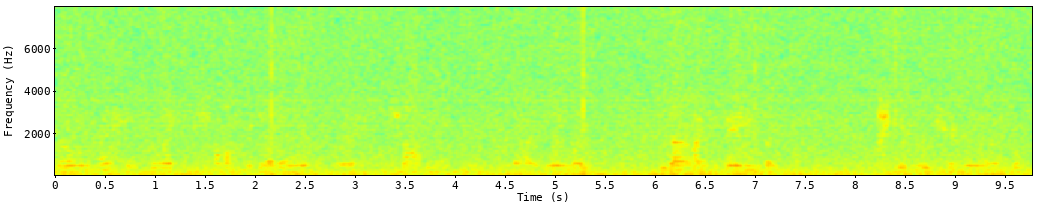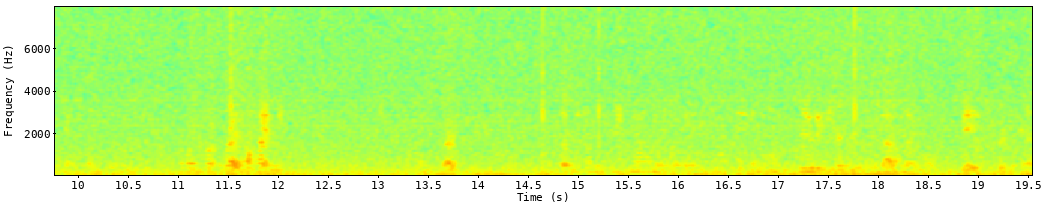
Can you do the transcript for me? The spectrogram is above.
so refreshing to like shop together, or shop in a really imagine, like get out of my space, like I get really triggered when I'm looking at something. Someone comes right behind me and starts like trying to push me out of the way. Really triggers me. That's like a big trigger.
